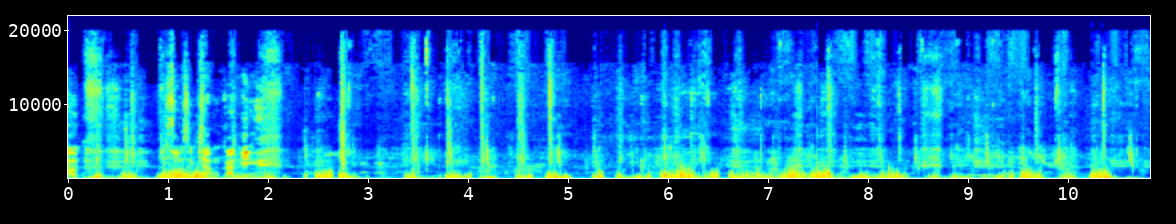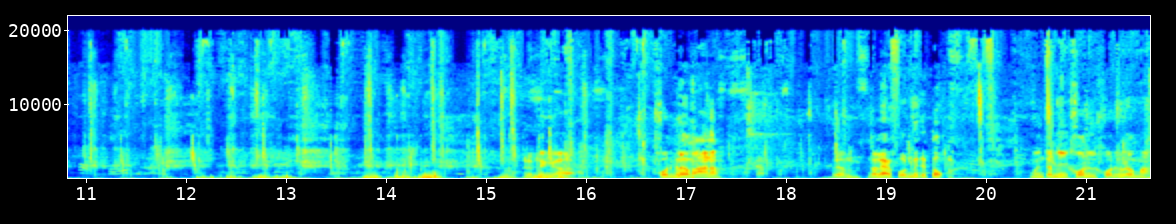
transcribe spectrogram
ครับความทรงจำการวิ่งเริ่มหนึ่งแล้วคนก็เริ่มมาเนาะเริ่มตอนแรกฝนมันจะตก เหมือนจะมีคนคนเริ่มมา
